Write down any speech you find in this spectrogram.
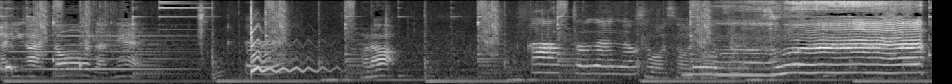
ありがとうだね。うんあら。カートなの。そう。そう上手うわー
